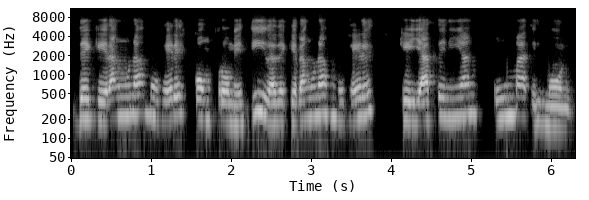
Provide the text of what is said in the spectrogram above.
de que eran unas mujeres comprometidas, de que eran unas mujeres que ya tenían un matrimonio.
